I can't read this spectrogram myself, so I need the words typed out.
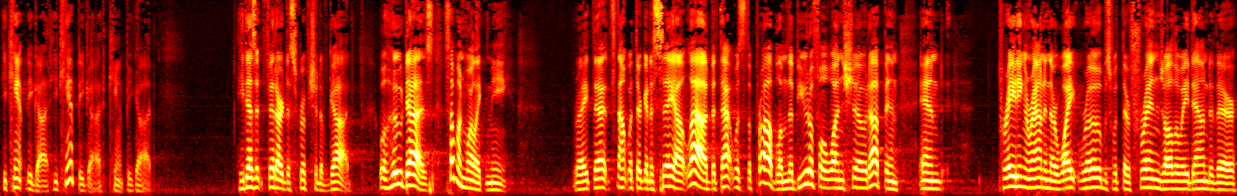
he can't be God. He can't be God. Can't be God. He doesn't fit our description of God. Well, who does? Someone more like me. Right? That's not what they're going to say out loud, but that was the problem. The beautiful one showed up and, and parading around in their white robes with their fringe all the way down to their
